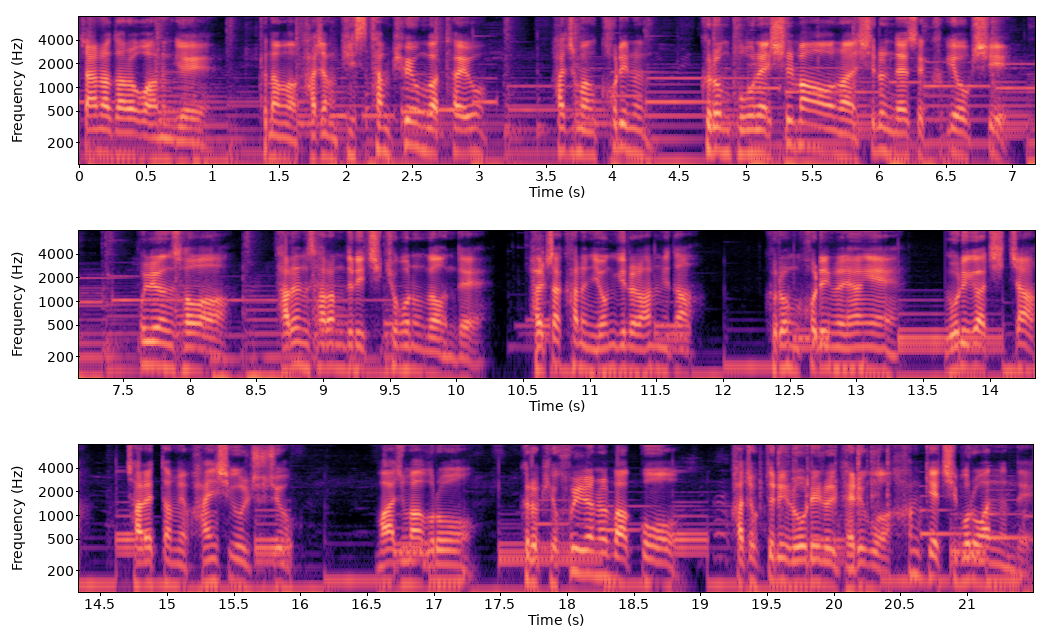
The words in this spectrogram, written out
짠하다라고 하는 게 그나마 가장 비슷한 표현 같아요. 하지만 커린은 그런 부분에 실망하거나 싫은 내색 크게 없이 훈련사와 다른 사람들이 지켜보는 가운데 발작하는 연기를 합니다. 그런 커린을 향해 로리가 진짜 잘했다며 간식을 주죠. 마지막으로 그렇게 훈련을 받고 가족들이 로리를 데리고 함께 집으로 왔는데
